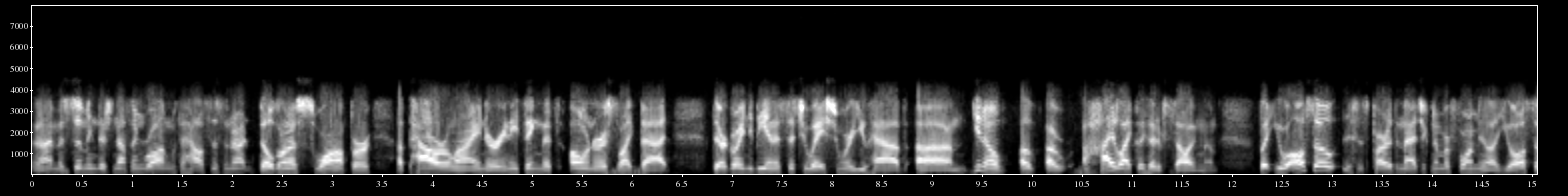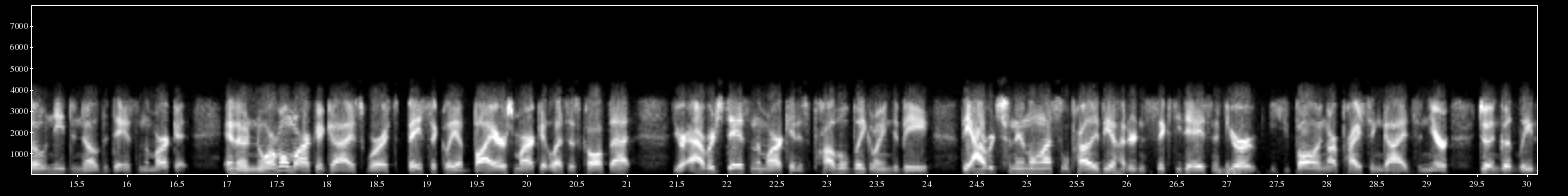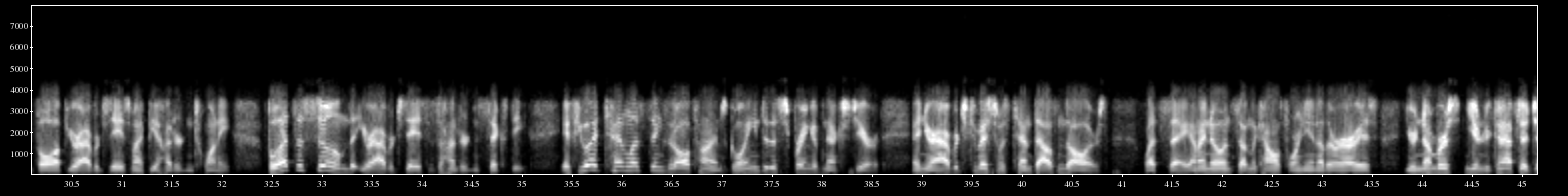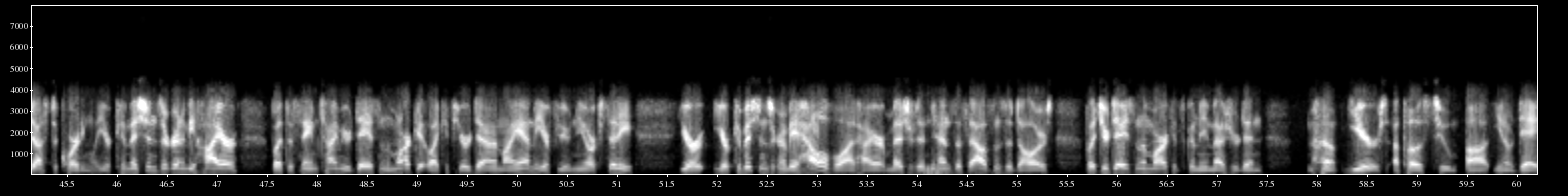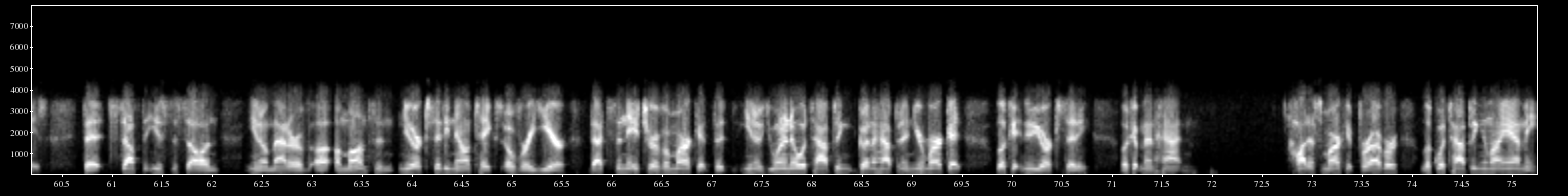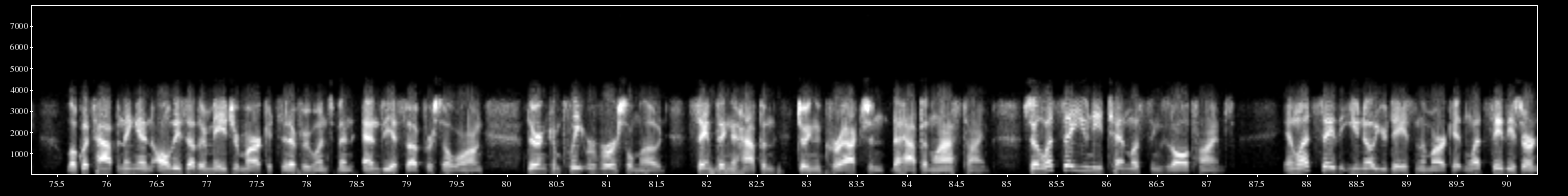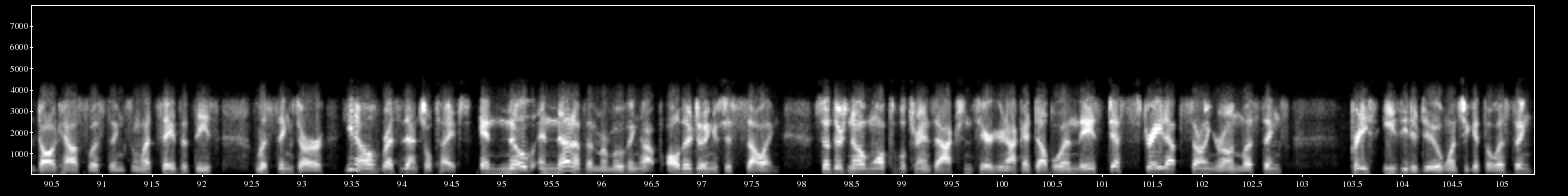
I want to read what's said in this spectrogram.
and I'm assuming there's nothing wrong with the houses. They're not built on a swamp or a power line or anything that's onerous like that. They're going to be in a situation where you have, um, you know, a, a, a high likelihood of selling them. But you also, this is part of the magic number formula, you also need to know the days in the market. In a normal market, guys, where it's basically a buyer's market, let's just call it that, your average days in the market is probably going to be, the average for the MLS will probably be 160 days. And if you're following our pricing guides and you're doing good lead follow up, your average days might be 120. But let's assume that your average days is 160. If you had 10 listings at all times going into the spring of next year and your average commission was $10,000, let's say, and I know in Southern California and other areas, your numbers you're going to have to adjust accordingly. Your commissions are going to be higher, but at the same time, your days in the market, like if you're down in Miami or if you're in New York City, your your commissions are going to be a hell of a lot higher, measured in tens of thousands of dollars, but your days in the market is going to be measured in years opposed to uh, you know days. That stuff that used to sell in you know a matter of uh, a month in New York City now takes over a year. That's the nature of a market. That you know you want to know what's happening going to happen in your market. Look at New York City. Look at Manhattan. Hottest market forever. Look what's happening in Miami. Look what's happening in all these other major markets that everyone's been envious of for so long. They're in complete reversal mode. Same thing that happened during the correction that happened last time. So let's say you need 10 listings at all times. And let's say that you know your days in the market, and let's say these aren't doghouse listings, and let's say that these listings are, you know, residential types, and no, and none of them are moving up. All they're doing is just selling. So there's no multiple transactions here. You're not going to double in these. Just straight up selling your own listings. Pretty easy to do once you get the listing.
